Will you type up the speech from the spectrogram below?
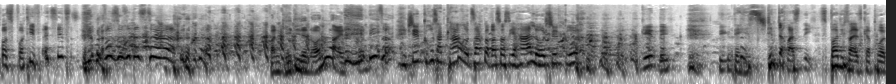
vor Spotify sitzen und versuchen das zu hören. Wann geht die denn online? Lisa, schönen Gruß an Caro und sag mal was aus ihr. Hallo, schönen Gruß. Geht nicht. Es stimmt doch was nicht. Spotify ist kaputt.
